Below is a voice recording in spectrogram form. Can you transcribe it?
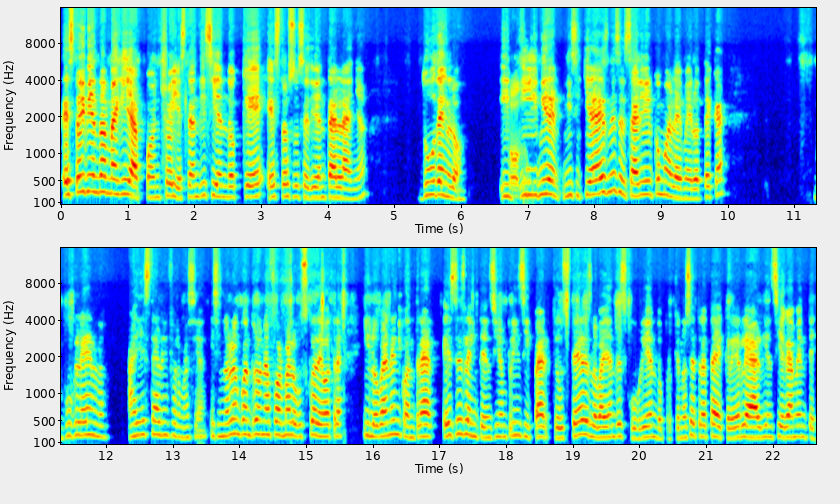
Estoy viendo a Maggie y a Poncho y están diciendo que esto sucedió en tal año. Dúdenlo. Y, y miren, ni siquiera es necesario ir como a la hemeroteca. Googleenlo ahí está la información. Y si no lo encuentro de una forma, lo busco de otra y lo van a encontrar. Esa es la intención principal, que ustedes lo vayan descubriendo, porque no se trata de creerle a alguien ciegamente,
